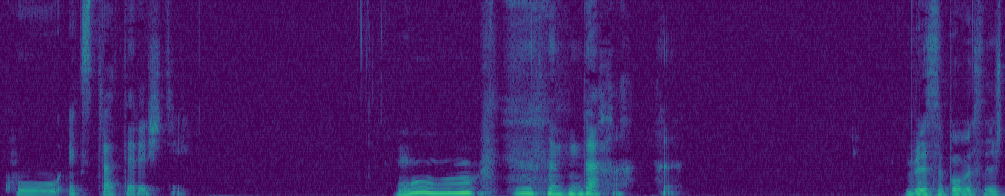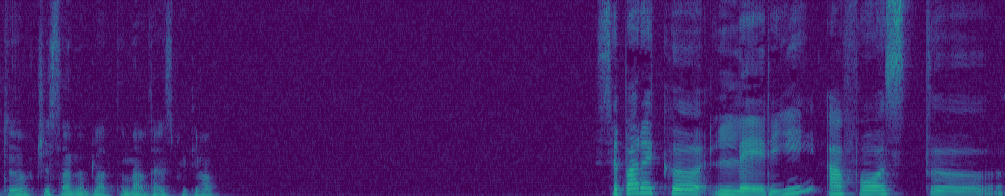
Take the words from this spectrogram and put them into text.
cu extraterestri. Uh! da. Vrei să povestești tu ce s-a întâmplat în noaptea respectivă? Se pare că Larry a fost uh,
